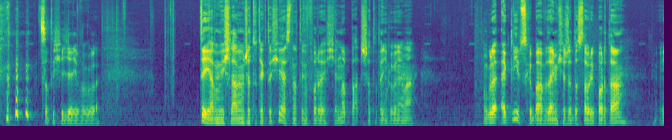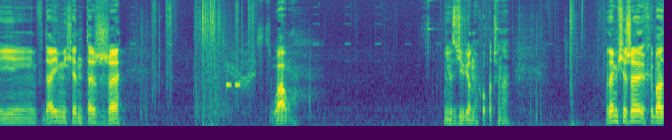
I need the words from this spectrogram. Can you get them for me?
co tu się dzieje w ogóle? Ty, ja myślałem, że tutaj ktoś jest na tym foreście. No patrz, a tutaj nikogo nie ma. W ogóle Eclipse chyba, wydaje mi się, że dostał reporta. I wydaje mi się też, że... Wow. Nie zdziwiony chłopaczyna. Wydaje mi się, że chyba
